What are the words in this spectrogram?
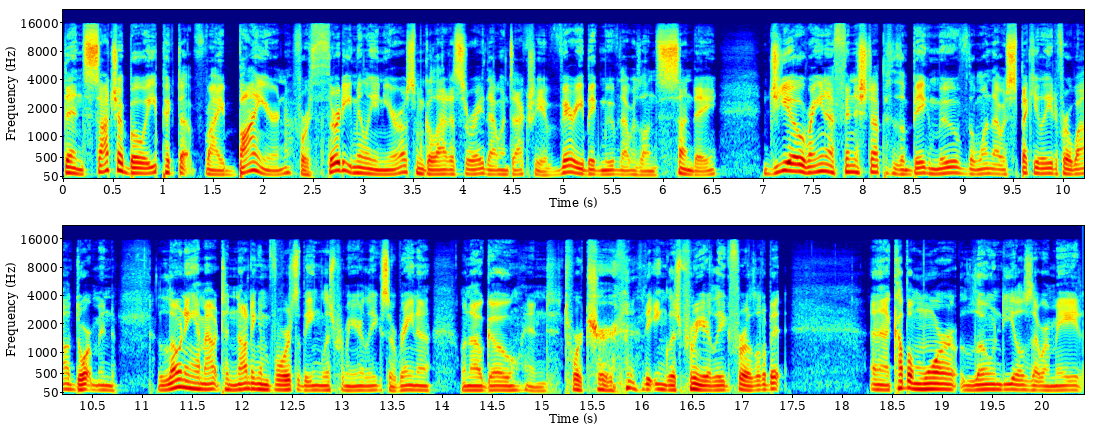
Then Sacha Boey picked up by Bayern for 30 million euros from Galatasaray. That one's actually a very big move. That was on Sunday. Gio Reyna finished up the big move, the one that was speculated for a while. Dortmund loaning him out to Nottingham Forest of the English Premier League. So Reyna will now go and torture the English Premier League for a little bit. And a couple more loan deals that were made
